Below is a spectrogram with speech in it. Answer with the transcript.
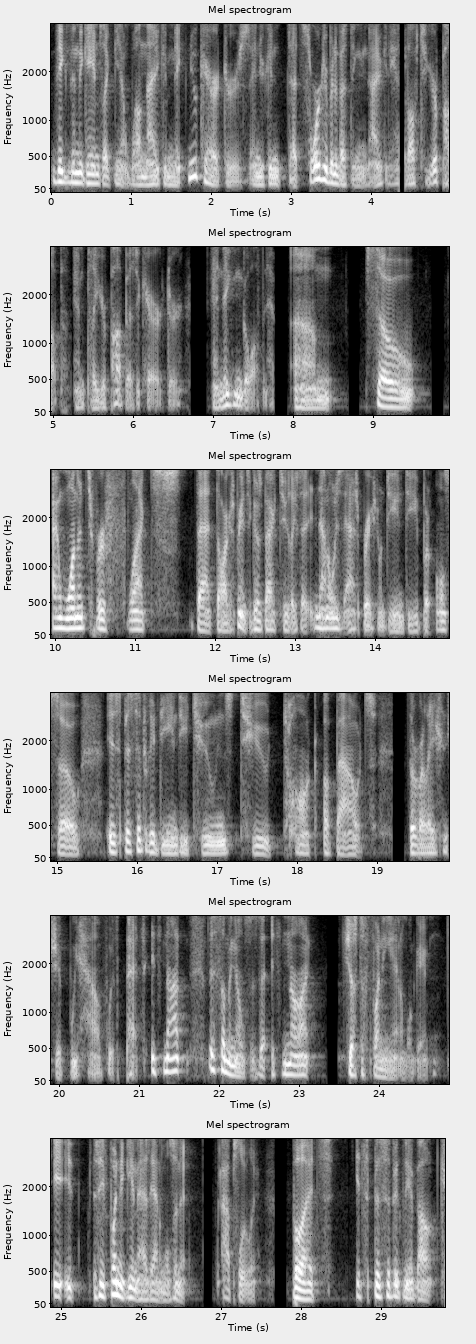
the, then the game's like, you know, well, now you can make new characters and you can, that sword you've been investing in, now you can hand it off to your pup and play your pup as a character and they can go off and have. Um, so I wanted to reflect that dog experience. It goes back to, like I said, not only is aspirational D and D, but also is specifically D and D tunes to talk about the relationship we have with pets. It's not. There's something else. Is that it's not just a funny animal game. It, it, it's a funny game that has animals in it, absolutely, but it's specifically about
